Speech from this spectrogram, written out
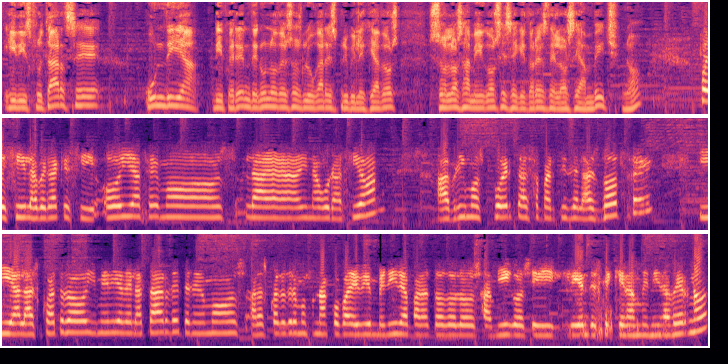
y disfrutarse un día diferente en uno de esos lugares privilegiados son los amigos y seguidores del Ocean Beach, ¿no? Pues sí, la verdad que sí. Hoy hacemos la inauguración, abrimos puertas a partir de las 12 y a las cuatro y media de la tarde tenemos, a las cuatro tenemos una copa de bienvenida para todos los amigos y clientes que quieran venir a vernos.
